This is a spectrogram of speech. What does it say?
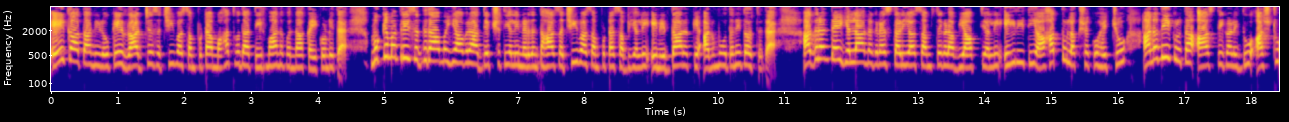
ಎ ನೀಡೋಕೆ ರಾಜ್ಯ ಸಚಿವ ಸಂಪುಟ ಮಹತ್ವದ ತೀರ್ಮಾನವನ್ನ ಕೈಗೊಂಡಿದೆ. ಮುಖ್ಯಮಂತ್ರಿ ಸಿದ್ದರಾಮಯ್ಯ ಅವರ ಅಧ್ಯಕ್ಷತೆಯಲ್ಲಿ ನಡೆದಂತಹ ಸಚಿವ ಸಂಪುಟ ಸಭೆಯಲ್ಲಿ ಈ ನಿರ್ಧಾರಕ್ಕೆ ಅನುಮೋದನೆ ದೊರೆತಿದೆ. ಅದರಂತೆ ಎಲ್ಲಾ ನಗರ ಸ್ಥಳೀಯ ಸಂಸ್ಥೆಗಳ ವ್ಯಾಪ್ತಿಯಲ್ಲಿ ಈ ರೀತಿಯ ಹತ್ತು ಲಕ್ಷಕ್ಕೂ ಹೆಚ್ಚು ಅನಧಿಕೃತ ಆಸ್ತಿಗಳಿದ್ದು, ಅಷ್ಟು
